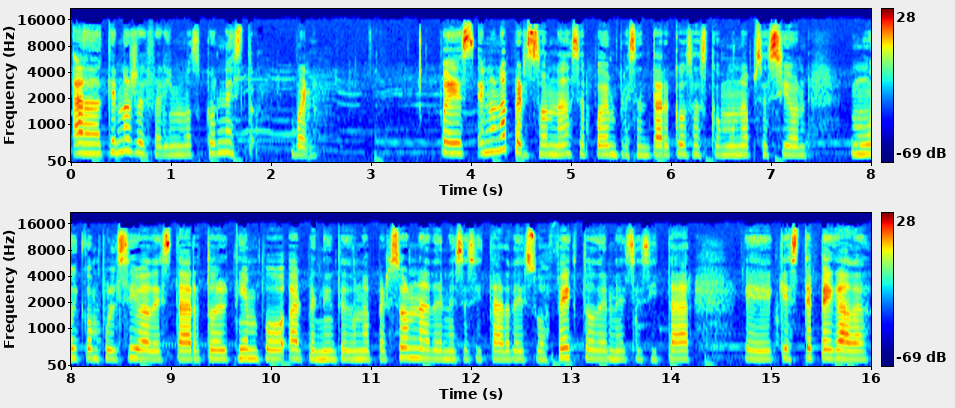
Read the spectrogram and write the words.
¿A qué nos referimos con esto? Bueno, pues en una persona se pueden presentar cosas como una obsesión muy compulsiva de estar todo el tiempo al pendiente de una persona, de necesitar de su afecto, de necesitar eh, que esté pegada,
